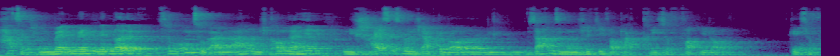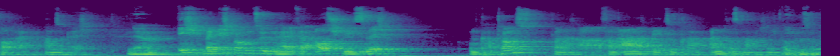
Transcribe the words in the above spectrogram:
Hasse ich. Und wenn, wenn, wenn Leute zum Umzug einladen und ich komme da hin und die Scheiße ist noch nicht abgebaut oder die Sachen sind noch nicht richtig verpackt, drehe ich sofort wieder um. Gehe ich sofort rein. Haben sie Pech. Ja. Ich, wenn ich bei Umzügen helfe, ausschließlich um Kartons von, nach A, von A nach B zu tragen. Anderes mache ich nicht beim Umzug.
